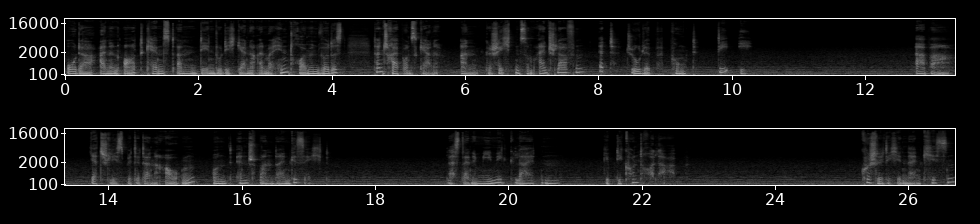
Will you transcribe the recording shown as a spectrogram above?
oder einen Ort kennst, an den du dich gerne einmal hinträumen würdest, dann schreib uns gerne an Geschichten zum Einschlafen at julep.de. Aber jetzt schließ bitte deine Augen und entspann dein Gesicht. Lass deine Mimik gleiten, gib die Kontrolle ab. Kuschel dich in dein Kissen,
